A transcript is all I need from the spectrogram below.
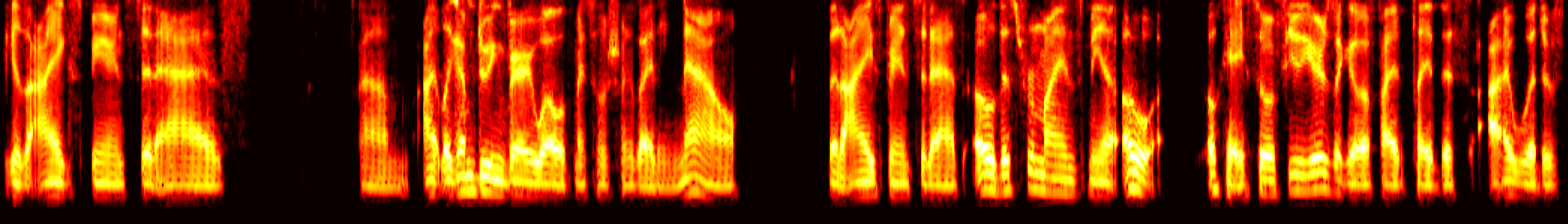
because I experienced it as um, I like I'm doing very well with my social anxiety now, but I experienced it as oh this reminds me of oh okay so a few years ago if I had played this I would have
